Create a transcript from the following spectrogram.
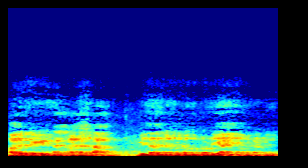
അവരുടെ ഈട്ടൻ അജണ്ട ഈ തെരഞ്ഞെടുപ്പിന്റെ മുന്നോടിയായി അവർ കണ്ടിരുന്നു.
